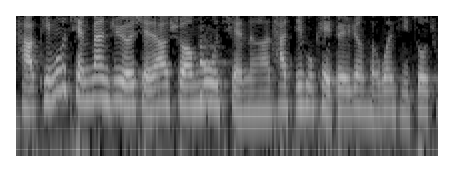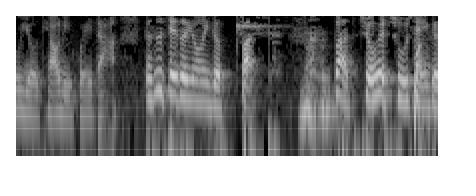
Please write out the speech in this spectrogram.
好，题目前半句有写到说，目前呢，它几乎可以对任何问题做出有条理回答。可是接着用一个 but，but 就会出现一个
